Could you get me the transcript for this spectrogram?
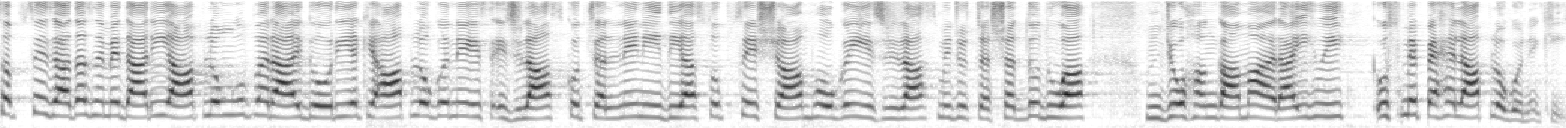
सबसे ज़्यादा ज़िम्मेदारी आप लोगों पर आयद हो रही है कि आप लोगों ने इस इजलास को चलने नहीं दिया। सुबह से शाम हो गई इस इजलास में जो तशद हुआ जो हंगामा आराई हुई उसमें पहल आप लोगों ने की।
